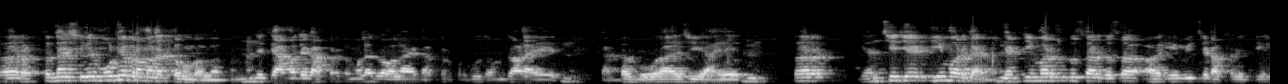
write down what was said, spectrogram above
तर रक्तदान शिबिर मोठ्या प्रमाणात करून राहिलो आपण म्हणजे त्यामध्ये डॉक्टर कमलाग्रवाल आहे डॉक्टर प्रभू जवंजाळ आहेत हम्म. डॉक्टर बोराजी आहेत हम्म. तर यांची जे टीम वर्क आहे त्या टीम वर्कनुसार जसं एरवीचे डॉक्टर येतील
